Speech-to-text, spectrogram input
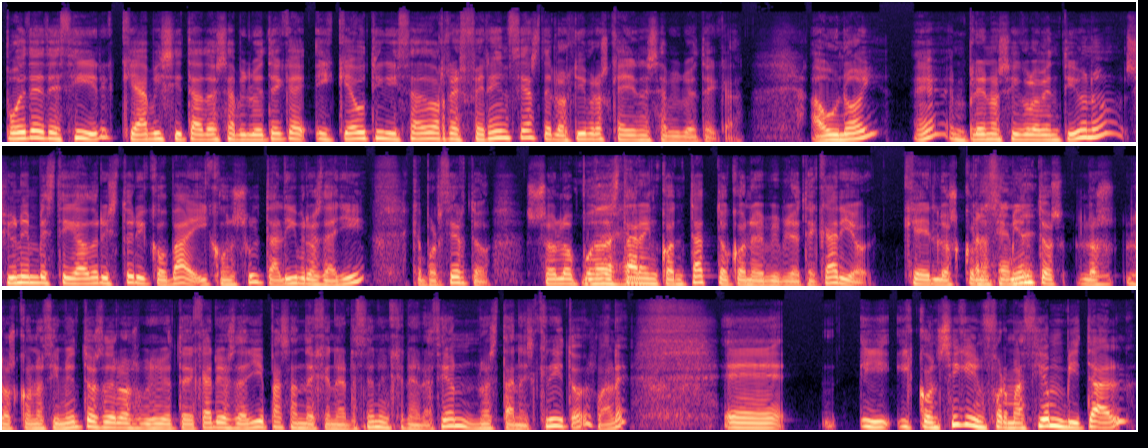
puede decir que ha visitado esa biblioteca y que ha utilizado referencias de los libros que hay en esa biblioteca. Aún hoy, ¿eh? en pleno siglo XXI, si un investigador histórico va y consulta libros de allí, que por cierto, solo puede estar en contacto con el bibliotecario, que los conocimientos, los, los, conocimientos de los bibliotecarios de allí pasan de generación en generación, no están escritos, ¿vale? Eh, y, y consigue información vital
